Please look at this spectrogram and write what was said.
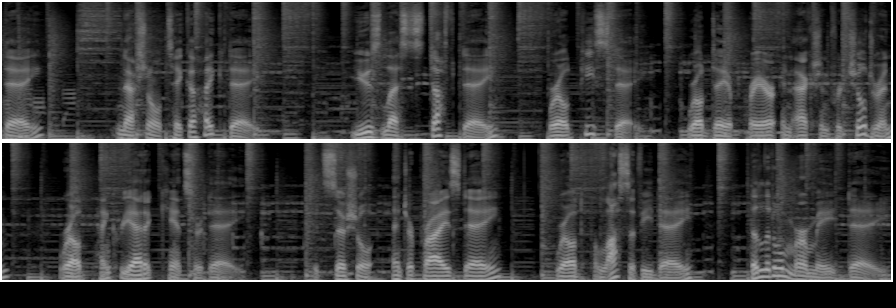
Day, National Take a Hike Day, Use Less Stuff Day, World Peace Day, World Day of Prayer and Action for Children, World Pancreatic Cancer Day. It's Social Enterprise Day, World Philosophy Day, The Little Mermaid Day,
